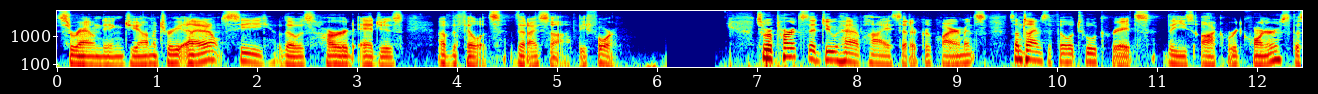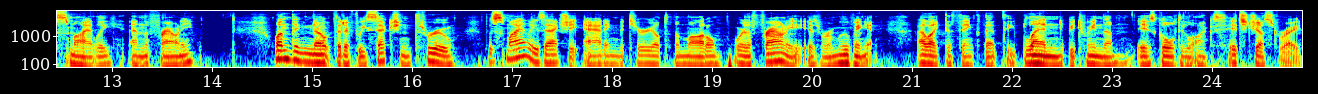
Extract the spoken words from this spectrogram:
surrounding geometry, and I don't see those hard edges of the fillets that I saw before. So for parts that do have high aesthetic requirements, sometimes the fillet tool creates these awkward corners, the smiley and the frowny. One thing to note that if we section through, the smiley is actually adding material to the model where the frowny is removing it. I like to think that the blend between them is Goldilocks. It's just right.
